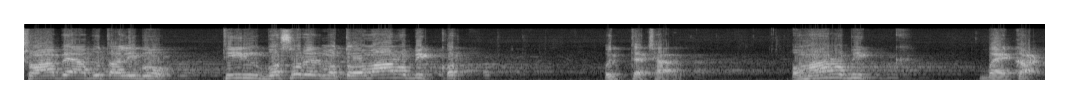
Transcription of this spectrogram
সোয়াবে আবু তালিব তিন বছরের মতো অমানবিক অত্যাচার। অমানবিক বাইকাট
